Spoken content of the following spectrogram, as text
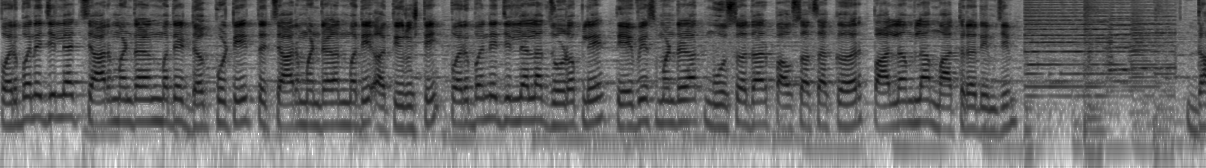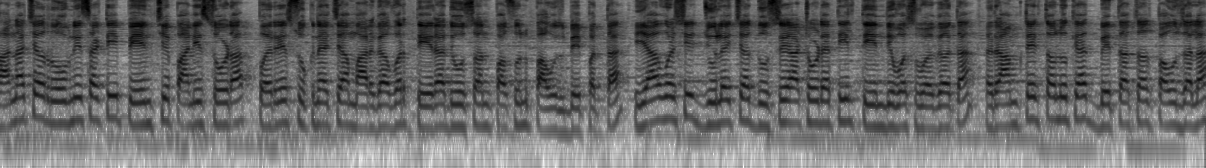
परभणी जिल्ह्यात चार मंडळांमध्ये ढगफुटी तर चार मंडळांमध्ये अतिवृष्टी. परभणी जिल्ह्याला जोडपले तेवीस मंडळात मुसळधार पावसाचा कर पालमला मात्र रिमझिम. धानाच्या रोवणीसाठी पेनचे पाणी सोडा परे सुकण्याच्या मार्गावर तेरा दिवसांपासून पाऊस बेपत्ता. यावर्षी जुलैच्या दुसऱ्या आठवड्यातील तीन दिवस वगळता रामटेक तालुक्यात बेताचाच पाऊस झाला.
